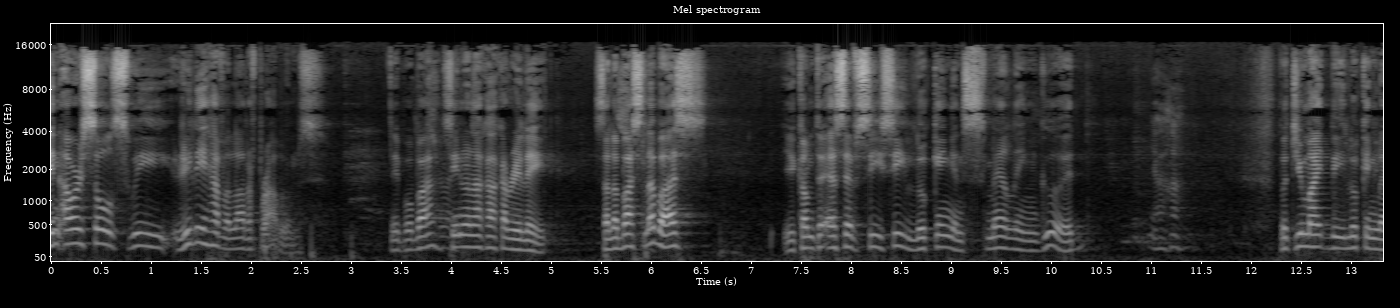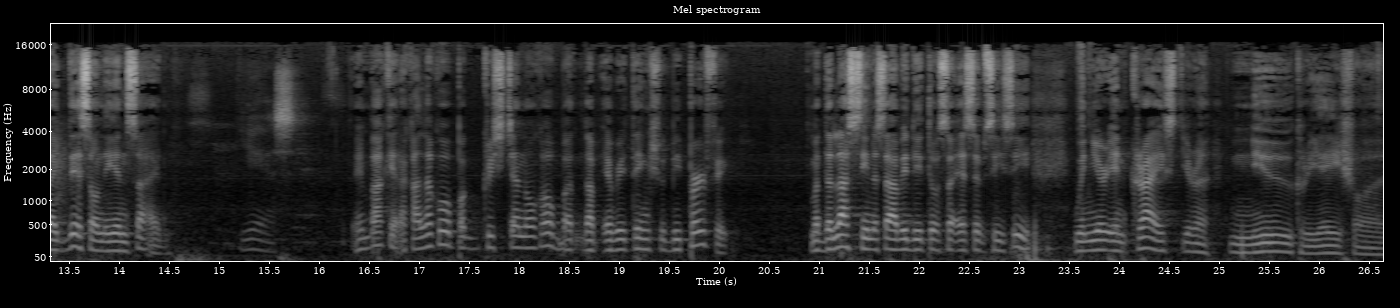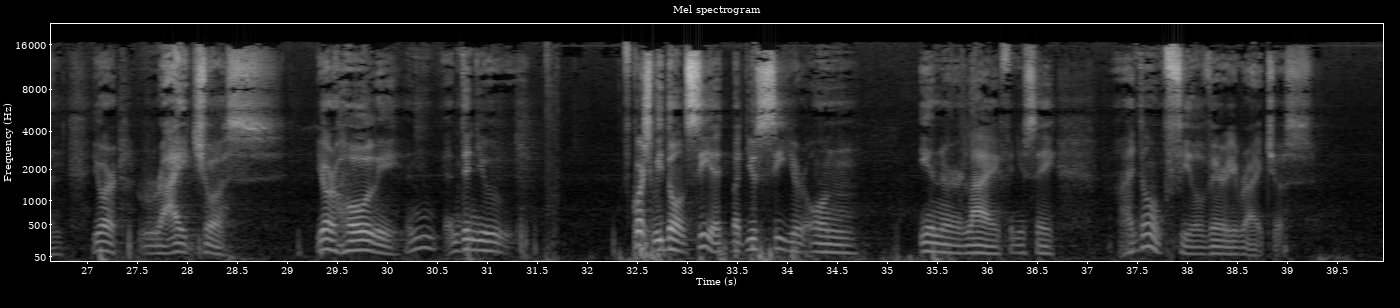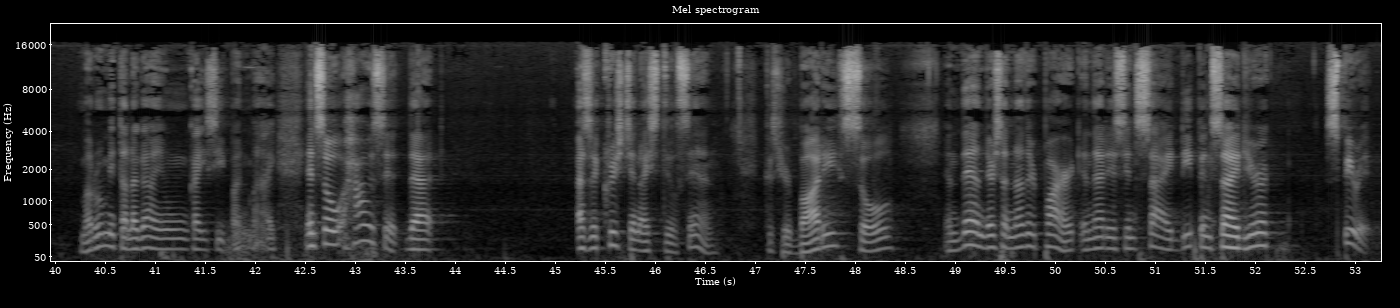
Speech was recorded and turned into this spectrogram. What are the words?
in our souls, we really have a lot of problems. Di po ba? Sino nakaka-relate? Sa labas-labas, you come to SFCC looking and smelling good, Yeah. but you might be looking like this on the inside. Yes. Eh bakit? Akala ko pag Christian ako, but everything should be perfect. Madalas sinasabi dito sa SFCC, when you're in Christ, you're a new creation. You're righteous. You're holy. And, and then you, of course, we don't see it, but you see your own inner life and you say, I don't feel very righteous. Marumi talaga yung kaisipan. And so, how is it that as a Christian I still sin? Because your body, soul, and then there's another part, and that is inside, deep inside your spirit.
